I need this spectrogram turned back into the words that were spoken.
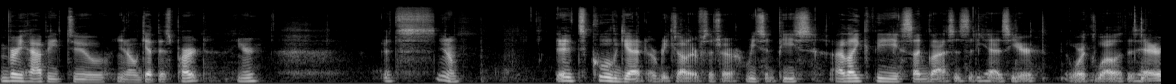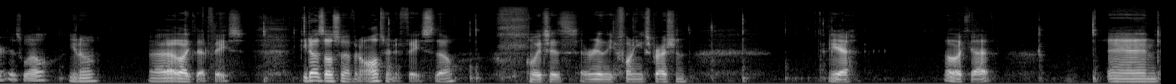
I'm very happy to you know get this part here it's, you know, it's cool to get a recolor of such a recent piece. I like the sunglasses that he has here. It worked well with his hair as well, you know. Uh, I like that face. He does also have an alternate face, though, which is a really funny expression. Yeah, I like that. And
